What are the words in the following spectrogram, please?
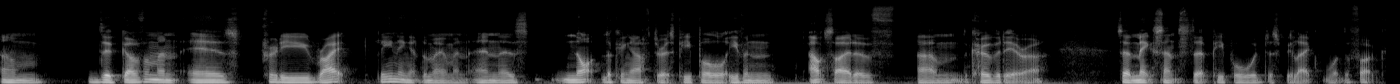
Um, the government is pretty right-leaning at the moment and is not looking after its people, even outside of um, the COVID era. So it makes sense that people would just be like, "What the fuck,"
